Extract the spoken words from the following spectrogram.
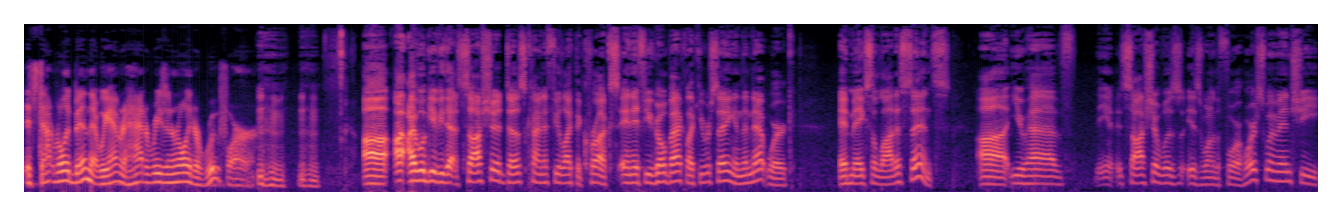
it's not really been there. We haven't had a reason really to root for her. Mm-hmm, mm-hmm. Uh, I, I, will give you that. Sasha does kind of feel like the crux, and if you go back, like you were saying in the network, it makes a lot of sense. Uh, you have Sasha was is one of the four horsewomen. She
